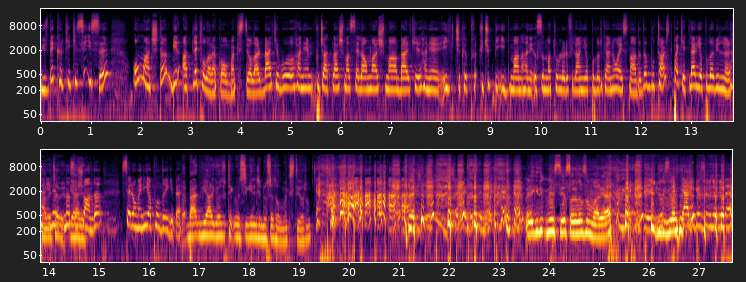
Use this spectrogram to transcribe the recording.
%42'si ise o maçta bir atlet olarak olmak istiyorlar. Belki bu hani kucaklaşma, selamlaşma, belki hani ilk çıkıp küçük bir idman hani ısınma turları falan yapılırken o esnada da bu tarz paketler yapılabilir. Tabii, hani tabii. nasıl yani, şu anda seremoni yapıldığı gibi. Ben VR gözlük teknolojisi gelince Nusret olmak istiyorum. Böyle gidip Messi'ye sarılasım var ya. Messi, geldi gözümün önüne.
